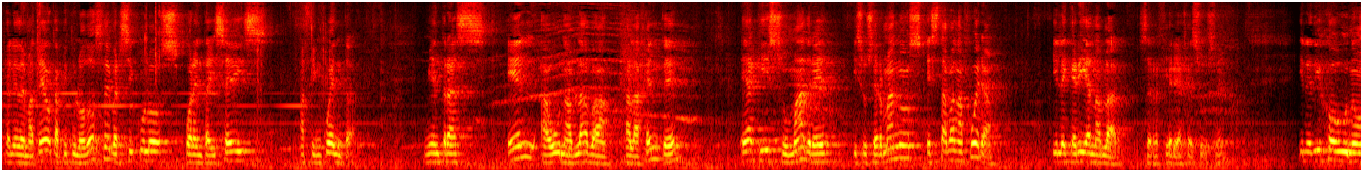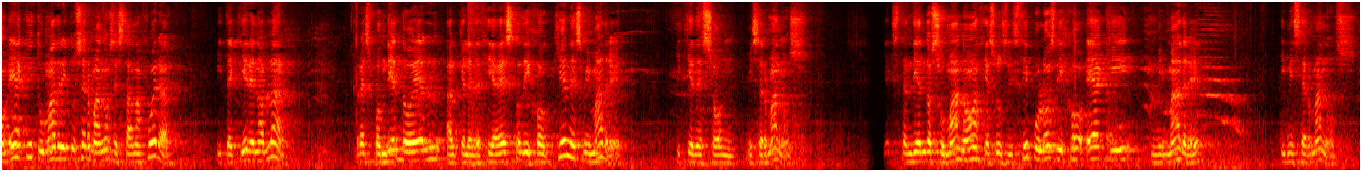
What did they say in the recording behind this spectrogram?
Evangelio de Mateo capítulo 12 versículos 46 a 50. Mientras él aún hablaba a la gente, he aquí su madre y sus hermanos estaban afuera y le querían hablar, se refiere a Jesús. ¿eh? Y le dijo uno, he aquí tu madre y tus hermanos están afuera y te quieren hablar. Respondiendo él al que le decía esto, dijo, ¿quién es mi madre? ¿Y quiénes son mis hermanos? Y extendiendo su mano hacia sus discípulos, dijo, he aquí mi madre y mis hermanos.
